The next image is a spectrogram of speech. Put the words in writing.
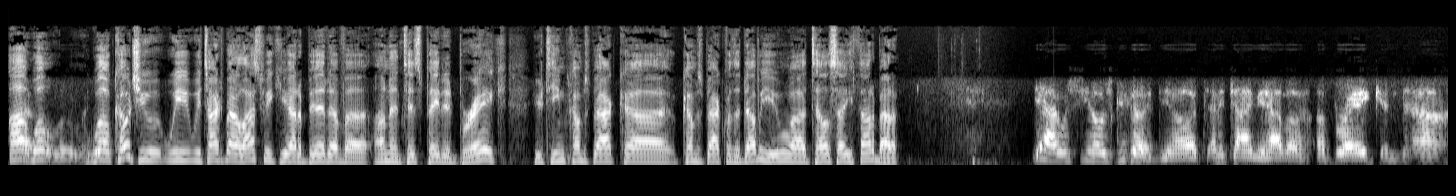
Uh, well, well, coach, you we, we talked about it last week. You had a bit of a unanticipated break. Your team comes back uh, comes back with a W. Uh, tell us how you thought about it. Yeah, it was you know it was good. You know, anytime you have a, a break and uh,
